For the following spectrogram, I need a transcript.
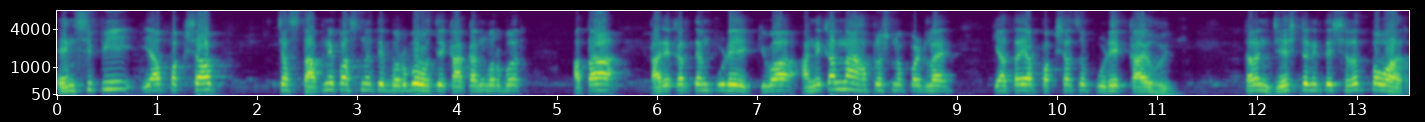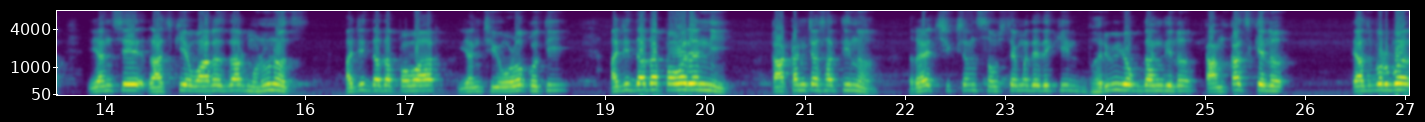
एन सी पी या पक्षाच्या स्थापनेपासून ते बरोबर होते काकांबरोबर. आता कार्यकर्त्यांपुढे किंवा अनेकांना हा प्रश्न पडलाय की आता या पक्षाचं पुढे काय होईल? कारण ज्येष्ठ नेते शरद पवार यांचे राजकीय वारसदार म्हणूनच अजितदादा पवार यांची ओळख होती. अजितदादा पवार यांनी काकांच्या साथीनं रयत शिक्षण संस्थेमध्ये देखील भरीव योगदान दिलं कामकाज केलं. त्याचबरोबर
